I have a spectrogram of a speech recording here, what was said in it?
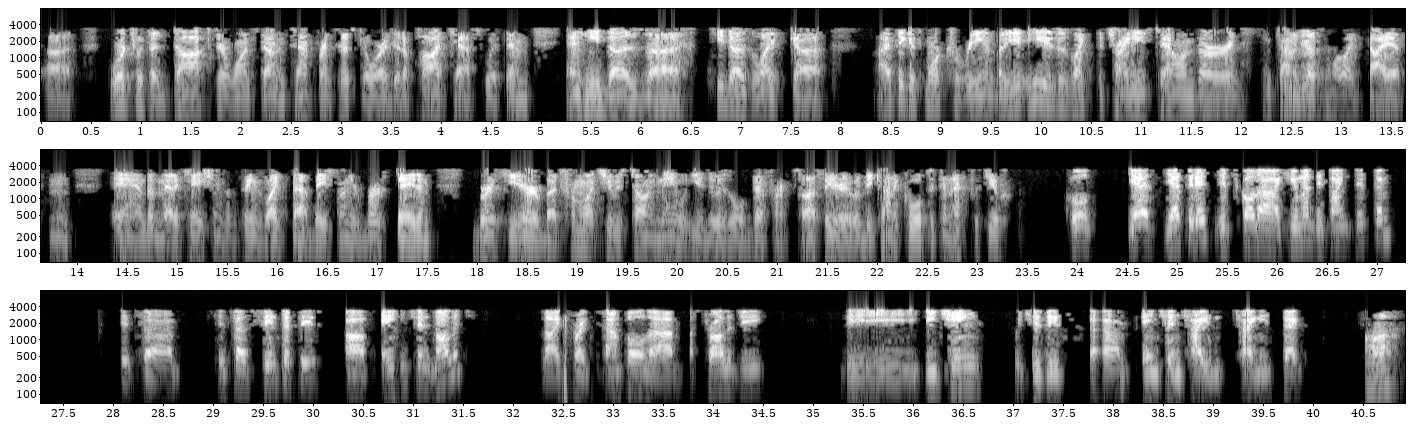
uh worked with a doctor once down in San Francisco where I did a podcast with him, and he does uh he does like uh I think it's more Korean, but he he uses like the Chinese calendar and, and kind of mm-hmm. does more like diet and and the medications and things like that based on your birth date and birth year. But from what she was telling me, what you do is a little different. So I figured it would be kind of cool to connect with you. Cool. Yes, yes, it is. It's called a human design system. It's a it's a synthesis of ancient knowledge, like, for example, um, astrology, the I Ching, which is this um, ancient Chinese text. Uh-huh.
